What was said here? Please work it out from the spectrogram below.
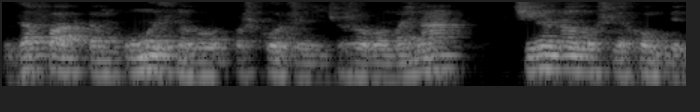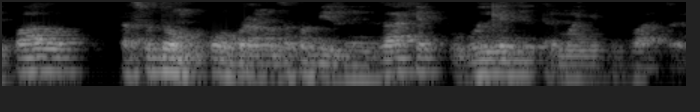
за фактом умисного пошкодження чужого майна вчиненого шляхом підпалу та судом обрано запобіжний захід у вигляді тримання під вартою.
